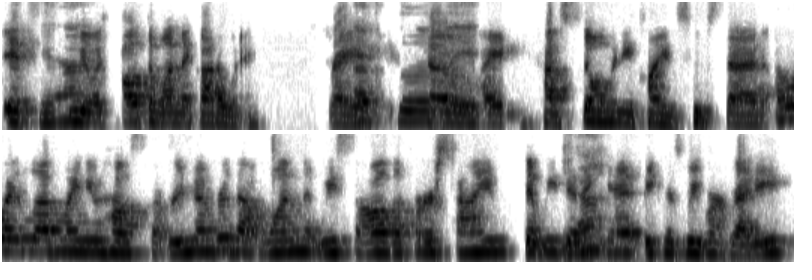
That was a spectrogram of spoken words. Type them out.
it's, yeah. we would call it the one that got away. Right. Absolutely. So I have so many clients who've said, Oh, I love my new house, but remember that one that we saw the first time that we didn't yeah. get because we weren't ready.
